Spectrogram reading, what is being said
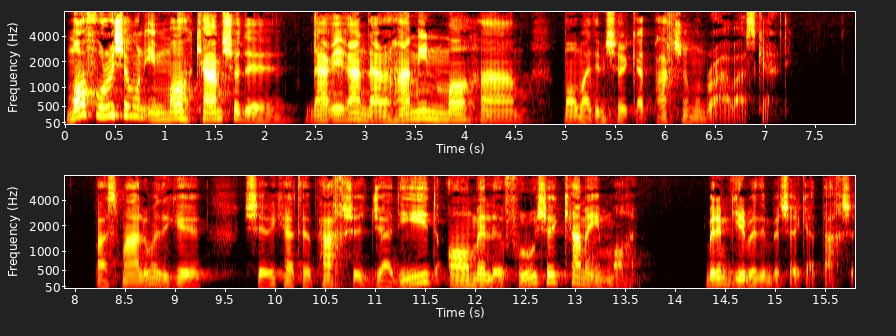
ما فروشمون این ماه کم شده. دقیقا در همین ماه هم ما اومدیم شرکت پخشمون رو عوض کردیم. پس معلومه دیگه شرکت پخش جدید عامل فروش کم این ماهه. بریم گیر بدیم به شرکت پخشه.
